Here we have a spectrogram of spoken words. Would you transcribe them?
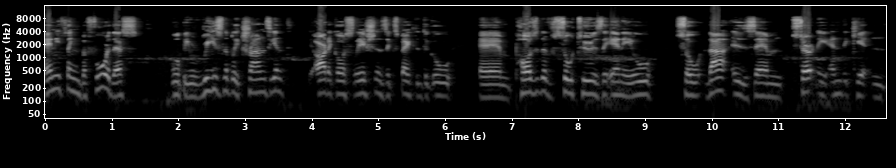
Anything before this will be reasonably transient. The Arctic Oscillation is expected to go um, positive, so too is the NAO. So that is um, certainly indicating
